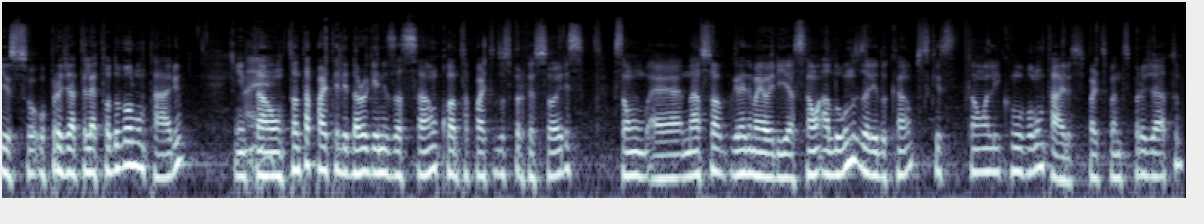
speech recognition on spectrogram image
Isso, o projeto é todo voluntário. Então, é? tanto a parte ali da organização quanto a parte dos professores são, é, na sua grande maioria, são alunos ali do campus que estão ali como voluntários participando desse projeto.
